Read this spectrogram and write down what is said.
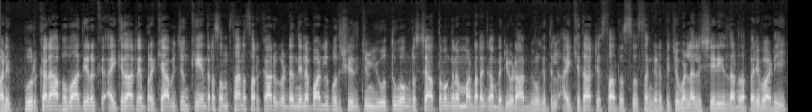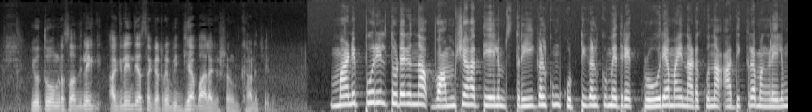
മണിപ്പൂർ കലാപബാധിതർക്ക് ഐക്യദാർഢ്യം പ്രഖ്യാപിച്ചും കേന്ദ്ര സംസ്ഥാന സർക്കാരുകളുടെ നിലപാടിൽ പ്രതിഷേധിച്ചും യൂത്ത് കോൺഗ്രസ് ചാത്തമംഗലം മണ്ഡലം കമ്മിറ്റിയുടെ ആഭിമുഖ്യത്തിൽ ഐക്യദാർഢ്യ സദസ്സ് സംഘടിപ്പിച്ചു. വെള്ളലശ്ശേരിയിൽ നടന്ന പരിപാടി യൂത്ത് കോൺഗ്രസ് അഖിലേന്ത്യാ സെക്രട്ടറി വിദ്യാ ബാലകൃഷ്ണൻ ഉദ്ഘാടനം ചെയ്തു. മണിപ്പൂരിൽ തുടരുന്ന വംശഹത്യയിലും സ്ത്രീകൾക്കും കുട്ടികൾക്കുമെതിരെ ക്രൂരമായി നടക്കുന്ന അതിക്രമങ്ങളിലും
